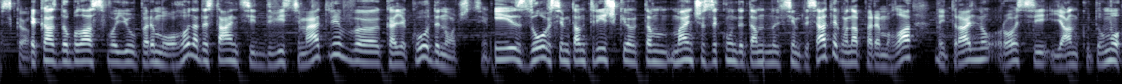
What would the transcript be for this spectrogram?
Кукліновська, яка здобула свою перемогу на дистанції 200 метрів е, каяку одиночці. І зовсім там трішки там менше секунди, там 0,7 вона перемогла нейтральну росіянку. Тому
